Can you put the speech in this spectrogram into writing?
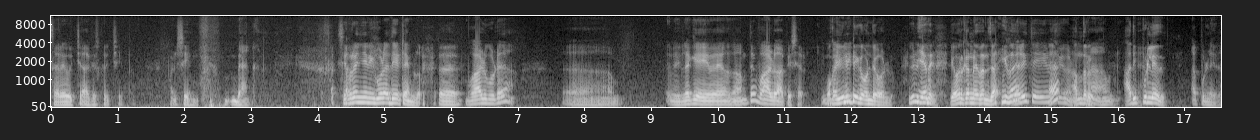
సరే వచ్చి ఆఫీస్కి వచ్చి మళ్ళీ సేమ్ బ్యాన్. శివరంజని కూడా అదే టైంలో. వాళ్ళు కూడా ఇలాగే అంతే వాళ్ళు ఆపేశారు. ఒక యూనిటీగా ఉండేవాళ్ళు. ఎవరికన్నా ఏదైనా జరిగినా జరిగితే. అందరూ. అది ఇప్పుడు లేదు. అప్పుడు లేదు.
